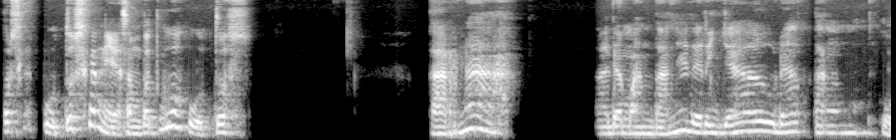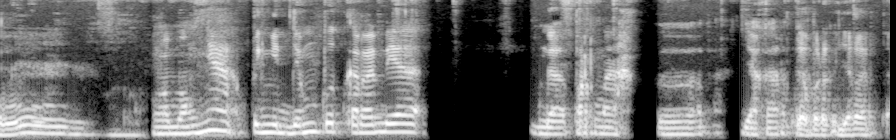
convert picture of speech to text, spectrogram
terus kan putus kan ya sempat gua putus karena ada mantannya dari jauh datang Oh. ngomongnya pingin jemput karena dia nggak pernah ke apa, Jakarta Gak pernah ke Jakarta.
